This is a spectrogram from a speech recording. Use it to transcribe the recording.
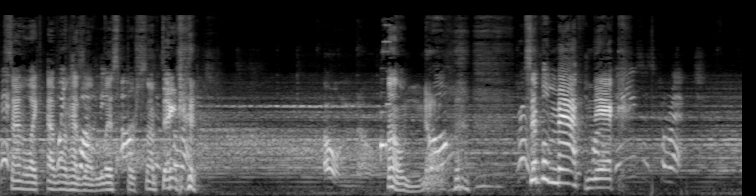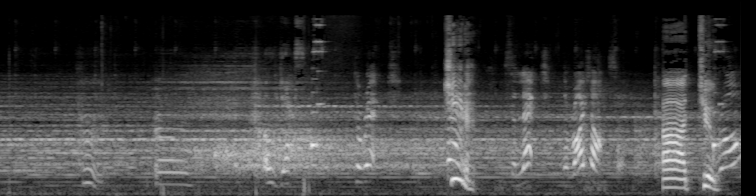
Nick, Sounded like Evelyn which has a lisp or something. Oh no. oh no. Simple math, which one Nick. Yes. Correct. Cheetah. Select the right answer. Uh, two, Wrong.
